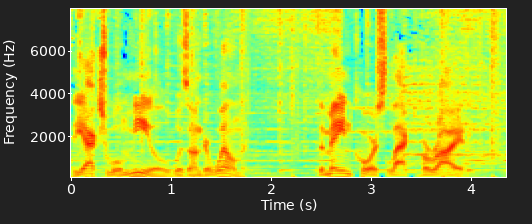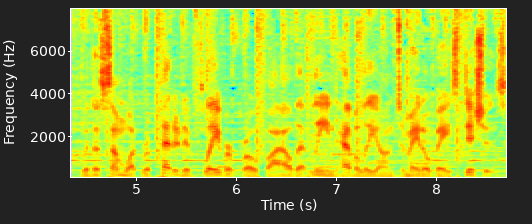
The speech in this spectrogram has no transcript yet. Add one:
the actual meal was underwhelming. The main course lacked variety, with a somewhat repetitive flavor profile that leaned heavily on tomato-based dishes.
